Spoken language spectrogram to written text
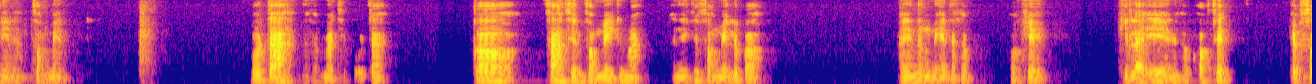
นี่นะ2เมตรโปรต้านะครับมาที่โปรต้าก็สร้างเส้น2เมตรขึ้นมา อันนี้คือ2เมตรหรือเปล่า อันนี้1เมตรนะครับ โอเคคิดลาย A นะครับ offset f2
